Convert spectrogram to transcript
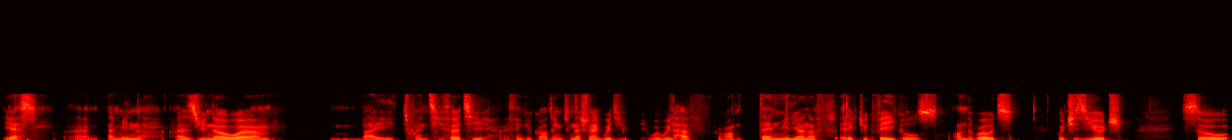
Yes, um, I mean, as you know, um, by 2030, I think according to National Grid, we will have around 10 million of electric vehicles on the roads, which is huge. So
